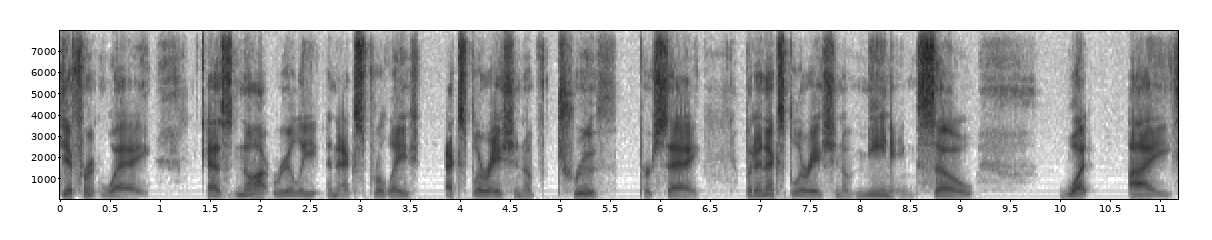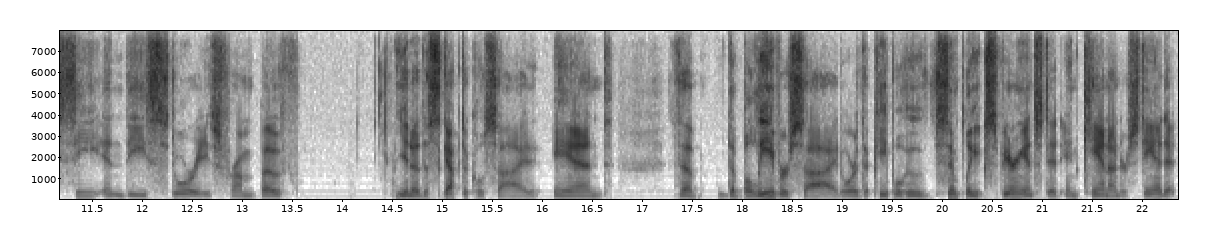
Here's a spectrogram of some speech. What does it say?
different way as not really an exploration exploration of truth per se but an exploration of meaning. So, what I see in these stories from both, you know, the skeptical side and the the believer side or the people who've simply experienced it and can't understand it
